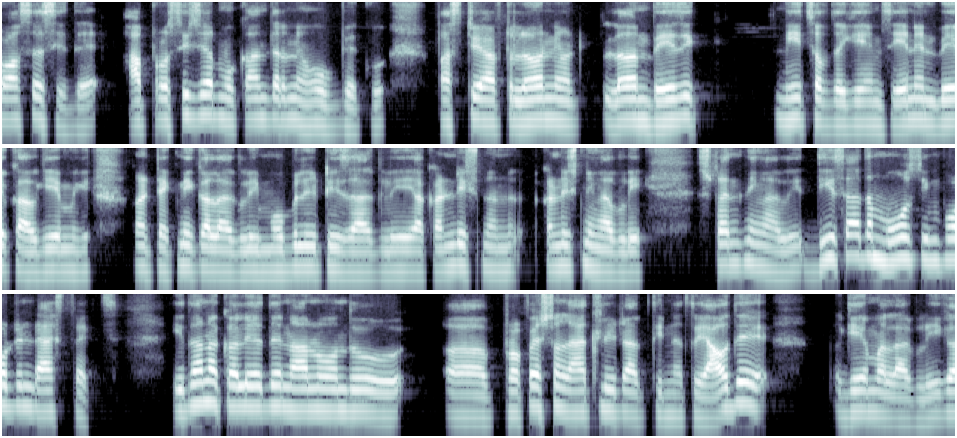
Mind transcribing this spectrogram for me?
ಪ್ರಾಸೆಸ್ ಇದೆ. ಆ ಪ್ರೊಸೀಜರ್ ಮುಖಾಂತರನೇ ಹೋಗಬೇಕು. First you have to learn learn basic needs of the games ಏನೇನು ಬೇಕು ಆ ಗೇಮಿಗೆ ಟೆಕ್ನಿಕಲ್ ಆಗಲಿ ಮೊಬಿಲಿಟೀಸ್ ಆಗಲಿ, ಆ ಕಂಡೀಷನ್ ಕಂಡೀಷನಿಂಗ್ ಆಗಲಿ ಸ್ಟ್ರೆಂತ್ನಿಂಗ್ ಆಗಲಿ. These are the most important aspects ಇದನ್ನು ಕಲಿಯೋದೇ ನಾನು ಒಂದು ಪ್ರೊಫೆಷ್ನಲ್ ಆ್ಯಥ್ಲೀಟ್ ಆಗ್ತೀನಿ. ಅಥವಾ ಯಾವುದೇ ಗೇಮಲ್ಲಾಗಲಿ ಈಗ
